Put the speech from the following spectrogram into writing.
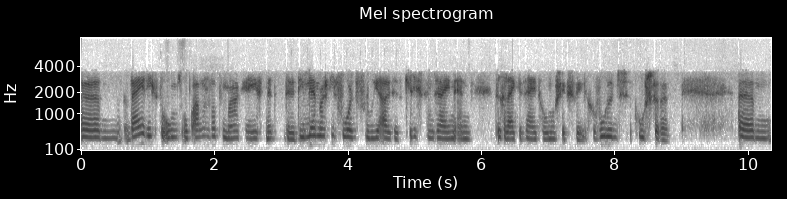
Um, wij richten ons op alles wat te maken heeft met de dilemma's die voortvloeien uit het christen zijn... en tegelijkertijd homoseksuele gevoelens koesteren. Um,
